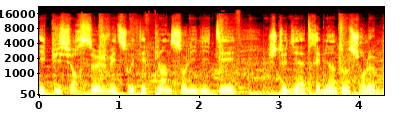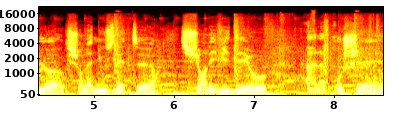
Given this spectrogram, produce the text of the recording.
Et puis sur ce, je vais te souhaiter plein de solidité. Je te dis à très bientôt sur le blog, sur la newsletter, sur les vidéos. À la prochaine.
